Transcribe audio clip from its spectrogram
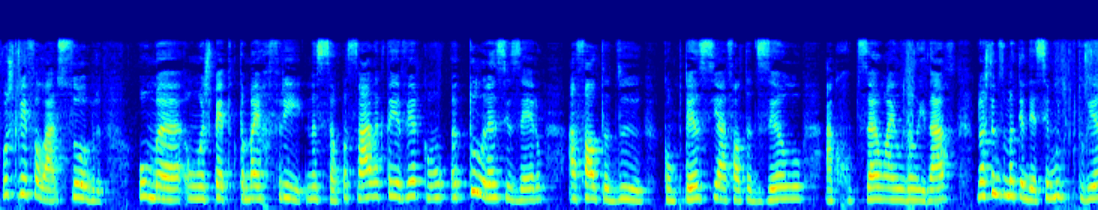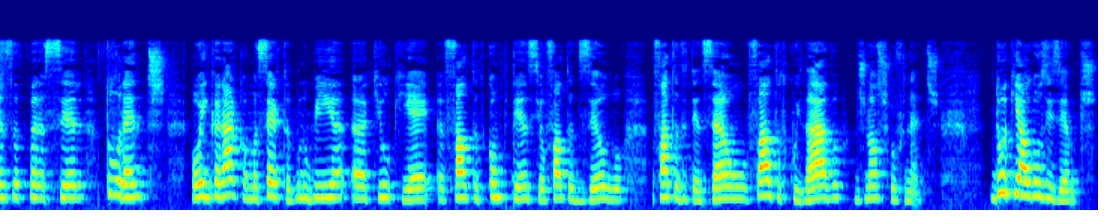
Hoje queria falar sobre uma, um aspecto que também referi na sessão passada, que tem a ver com a tolerância zero à falta de competência, à falta de zelo, à corrupção, à ilegalidade. Nós temos uma tendência muito portuguesa para ser tolerantes ou encarar com uma certa bonobia aquilo que é falta de competência ou falta de zelo, falta de atenção, falta de cuidado dos nossos governantes. Dou aqui alguns exemplos.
